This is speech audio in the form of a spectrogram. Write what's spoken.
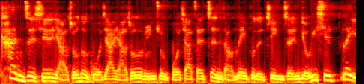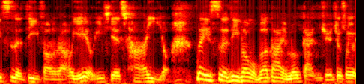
看这些亚洲的国家，亚洲的民主国家在政党内部的竞争，有一些类似的地方，然后也有一些差异哦。类似的地方，我不知道大家有没有感觉，就是说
